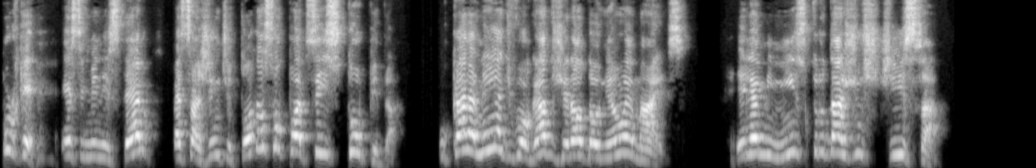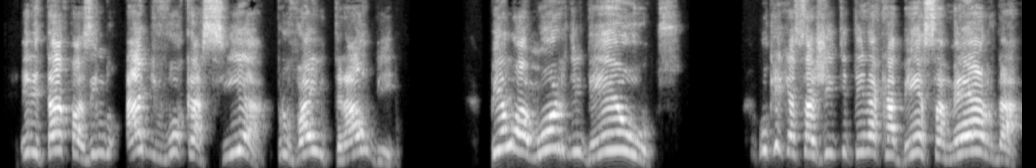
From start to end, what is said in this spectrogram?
Por quê? Esse ministério, essa gente toda só pode ser estúpida. O cara nem advogado-geral da União é mais. Ele é ministro da Justiça. Ele está fazendo advocacia para o Weintraub. Pelo amor de Deus! O que, que essa gente tem na cabeça, merda?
